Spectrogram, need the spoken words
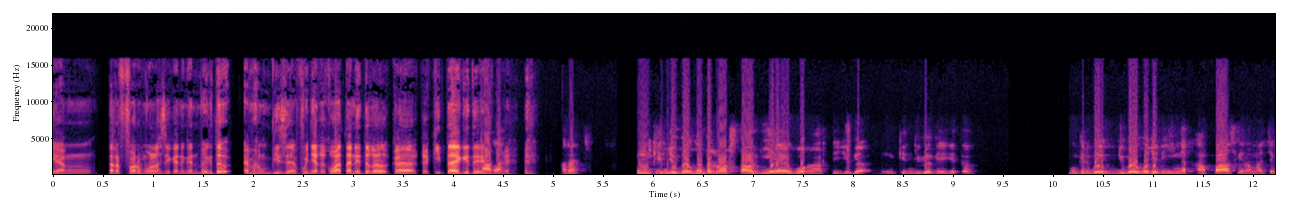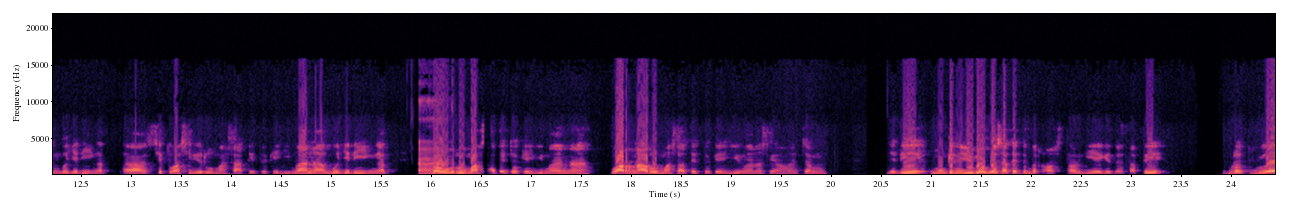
yang terformulasikan dengan baik tuh emang bisa punya kekuatan itu ke ke, ke kita gitu ya. Parah parah. Mungkin juga gue bernostalgia ya gue ngerti juga mungkin juga kayak gitu mungkin gue juga gue jadi ingat apa segala macam. Gue jadi ingat uh, situasi di rumah saat itu kayak gimana. Gue jadi ingat uh. bau rumah saat itu kayak gimana warna rumah saat itu kayak gimana segala macam. Jadi mungkin juga gue saat itu bernostalgia gitu. Tapi menurut gue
